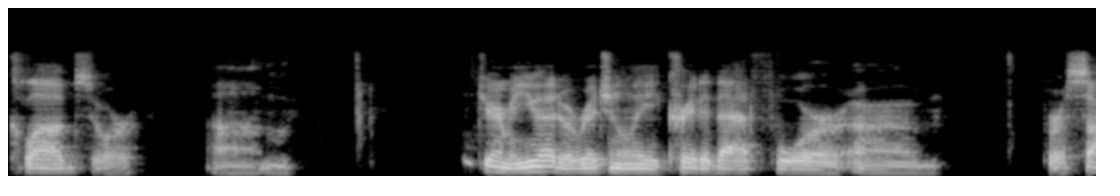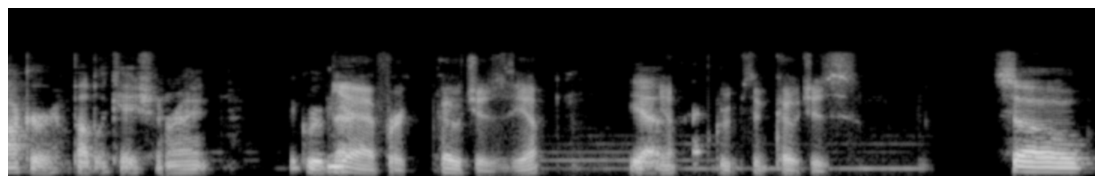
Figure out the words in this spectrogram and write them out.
clubs or um, Jeremy, you had originally created that for um, for a soccer publication, right? The group. Yeah, for coaches. Yep. Yeah. Yep. Groups of coaches. So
